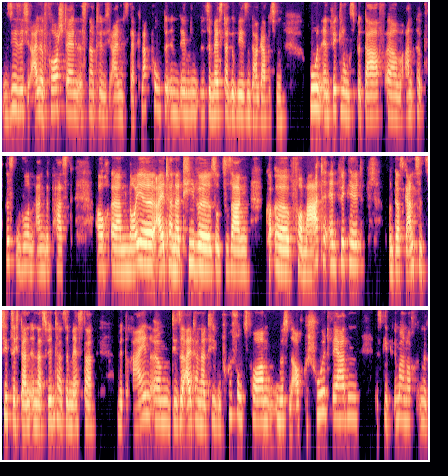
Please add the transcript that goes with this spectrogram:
Sie sich alle vorstellen, ist natürlich eines der Knackpunkte in dem Semester gewesen. Da gab es einen hohen Entwicklungsbedarf, ähm, an, äh, Fristen wurden angepasst, auch ähm, neue alternative sozusagen äh, Formate entwickelt. Und das Ganze zieht sich dann in das Wintersemester mit rein. Ähm, diese alternativen Prüfungsformen müssen auch geschult werden. Es gibt immer noch eine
